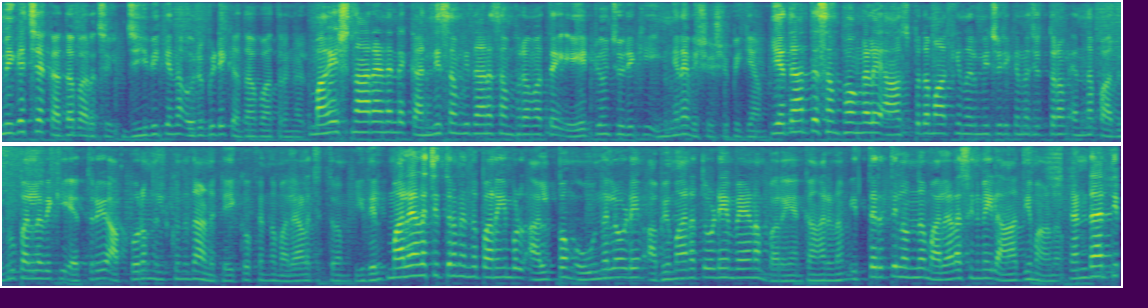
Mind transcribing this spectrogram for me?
മികച്ച കഥ പറച്ചിൽ ജീവിക്കുന്ന ഒരു പിടി കഥാപാത്രങ്ങൾ. മഹേഷ് നാരായണന്റെ കന്നി സംവിധാന സംരംഭത്തെ ഏറ്റവും ചുരുക്കി ഇങ്ങനെ വിശേഷിപ്പിക്കാം. യഥാർത്ഥ സംഭവങ്ങളെ ആസ്പദമാക്കി നിർമ്മിച്ചിരിക്കുന്ന ചിത്രം എന്ന പതിവ് പല്ലവിക്ക് എത്രയോ അപ്പുറം നിൽക്കുന്നതാണ് ടേക്ക് ഓഫ് എന്ന മലയാള ചിത്രം. ഇതിൽ മലയാള ചിത്രം എന്ന് പറയുമ്പോൾ അല്പം ഊന്നലോടെയും അഭിമാനത്തോടെയും വേണം പറയാൻ. കാരണം ഇത്തരത്തിലൊന്ന് മലയാള സിനിമയിൽ ആദ്യമാണ്. രണ്ടായിരത്തി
